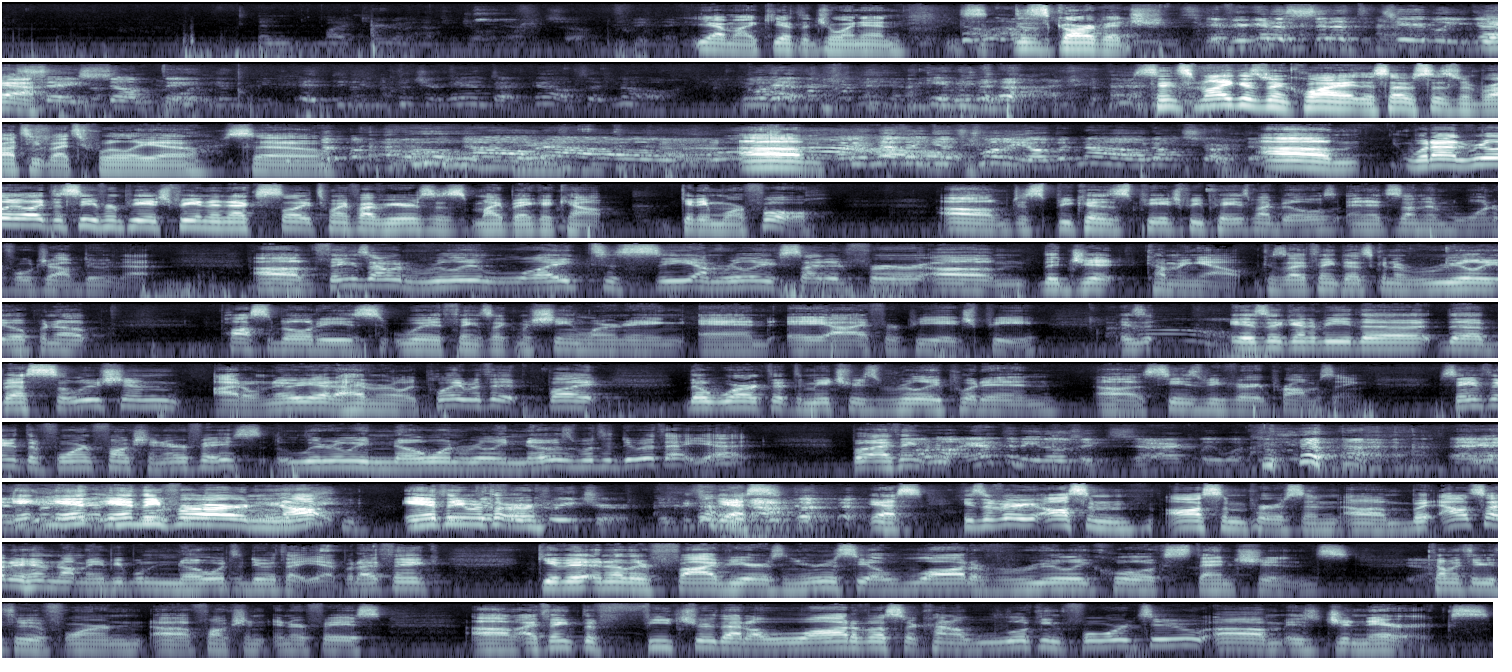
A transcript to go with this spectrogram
And Mike, you're going to have to join in. So Yeah, Mike, you have to join in. This, this is garbage. If you're gonna sit at the table, you gotta Yeah. say something. you put your hand back down. It's like no. Go ahead. Since Mike has been quiet, this episode's been brought to you by Twilio. So, Oh no, no. Um, I mean, nothing against Twilio, but no, don't start that. um, what I'd really like to see from PHP in the next like 25 years is my bank account getting more full. Um, just because PHP pays my bills and it's done a wonderful job doing that. Um, things I would really like to see. I'm really excited for um, the JIT coming out because I think that's going to really open up possibilities with things like machine learning and AI for PHP. Is it is it going to be the the best solution? I don't know yet. I haven't really played with it, but the work that Dimitri's really put in uh, seems to be very promising. Same thing with the foreign function interface. Literally, no one really knows what to do with that yet. But I think oh no, Anthony knows exactly what to do. and, An- An- Anthony Ferrara not Anthony with our creature. yes, yes, he's a very awesome, awesome person. Um, but outside of him, not many people know what to do with that yet. But I think give it another five years, and you're going to see a lot of really cool extensions coming through through the foreign uh, function interface. Um, I think the feature that a lot of us are kind of looking forward to um, is generics.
